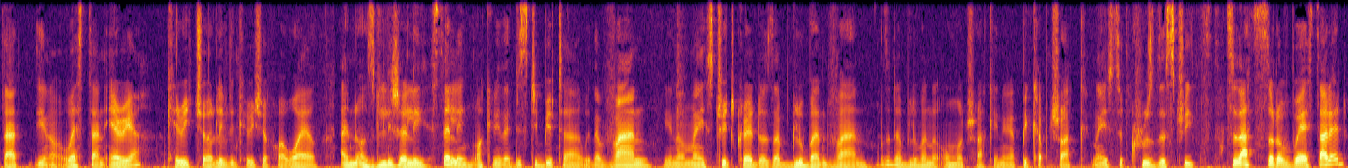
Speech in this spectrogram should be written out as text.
that you know western area. Kericho, lived in Kericho for a while, and I was literally selling, working with a distributor, with a van. You know, my street cred was a blue band van. Was it a blue band or Omo truck? Anyway, a pickup truck, and I used to cruise the streets. So that's sort of where I started.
